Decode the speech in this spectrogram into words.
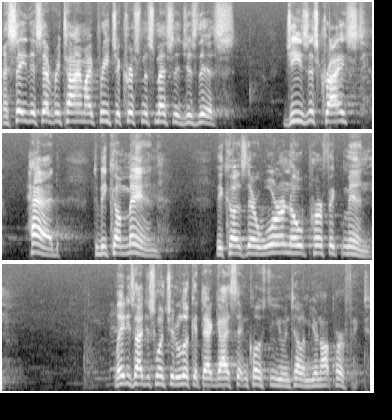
I say this every time I preach a Christmas message is this Jesus Christ had to become man because there were no perfect men. Amen. Ladies, I just want you to look at that guy sitting close to you and tell him, You're not perfect.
